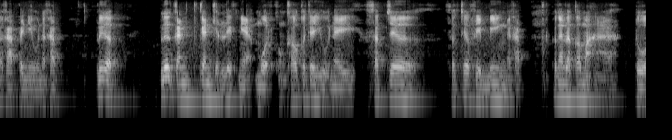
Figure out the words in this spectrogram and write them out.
นะครับ ไป New นะครับ เลือกเลือกการการเขียนเหล็กเนี่ย หมวดของเขาก็จะอยู่ใน Structure Structure Framing นะครับ เพราะงั้นเราก็มาหาตัว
